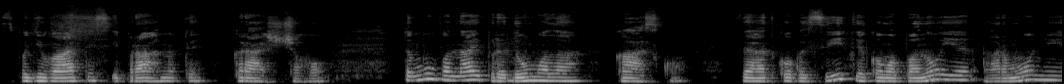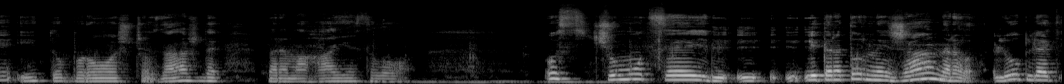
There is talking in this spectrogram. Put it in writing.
сподіватись і прагнути кращого. Тому вона й придумала казку, загадковий світ, в якому панує гармонія і добро, що завжди перемагає зло. Ось чому цей літературний жанр люблять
